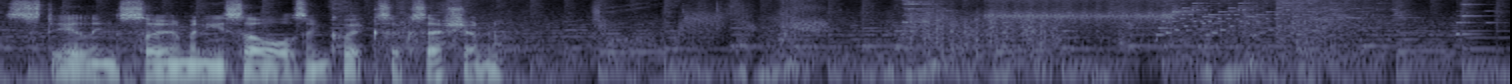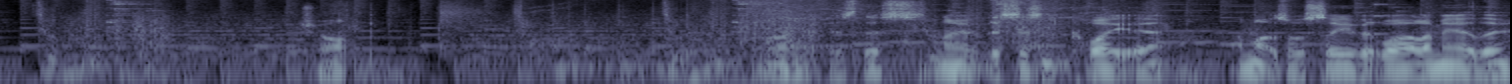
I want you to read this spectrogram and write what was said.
Stealing so many souls in quick succession. This... No, this isn't quite it. I might as well save it while I'm here, though.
